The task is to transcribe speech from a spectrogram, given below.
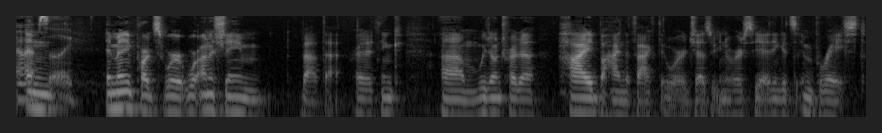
And, oh, absolutely. in many parts, we're, we're unashamed about that, right? I think um, we don't try to hide behind the fact that we're a Jesuit university. I think it's embraced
